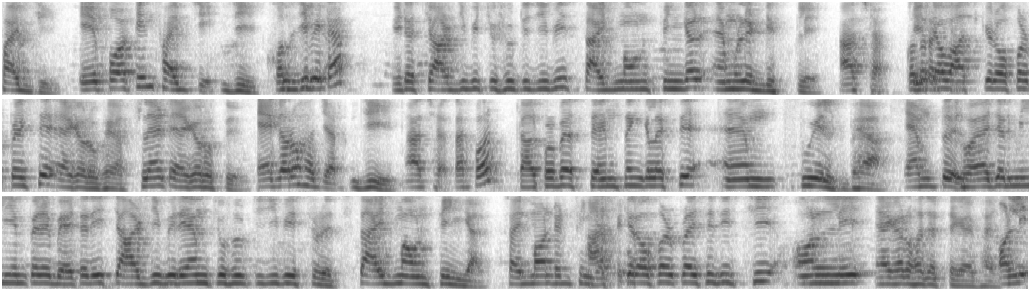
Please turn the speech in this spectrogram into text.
five G A fourteen five G জি কত জিবি এটা? এটা চার জিবি চৌষট্টি GB side mount finger AMOLED display আচ্ছা এটাও আজকের অফার প্রাইসে এগারো ভাইয়া ফ্ল্যাট এগারোতে। এগারো হাজার? জি। আচ্ছা তারপর? তারপর ভাইয়া স্যামসাং গ্যালাক্সি এম টুয়েলভ ভাইয়া। এম টুয়েলভ ছয় হাজার মিলি এম্পের ব্যাটারি চার জিবি র্যাম চৌষট্টি GB storage side mount finger side mounted finger আজকের অফার প্রাইসে দিচ্ছি অনলি এগারো হাজার টাকায় ভাই অনলি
